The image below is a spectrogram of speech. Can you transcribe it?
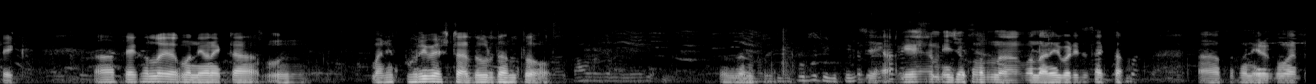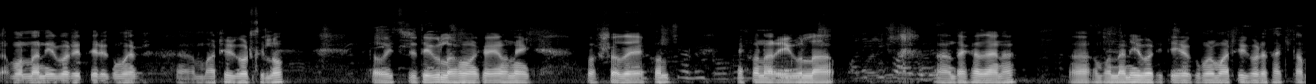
ফেক ফেক হলে মানে অনেকটা মানে পরিবেশটা দুর্দান্ত। যে আগে আমি যখন আমার নানির বাড়িতে থাকতাম তখন এরকম আমার নানির বাড়িতে এরকমের মাটির ঘর ছিল। তো ওই স্মৃতিগুলো আমাকে অনেক কষ্ট দেয় এখন। এখন আর এগুলা দেখা যায় না। আমার নানির বাড়িতে এরকমের মাটির ঘরে থাকতাম।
